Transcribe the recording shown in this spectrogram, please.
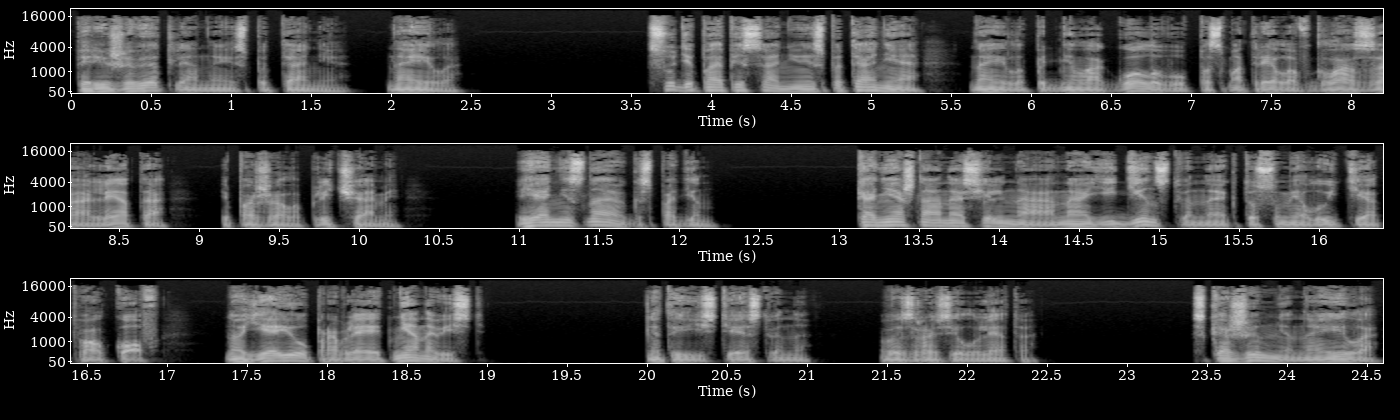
Переживет ли она испытание, Наила? Судя по описанию испытания, Наила подняла голову, посмотрела в глаза Лета и пожала плечами. Я не знаю, господин. Конечно, она сильна, она единственная, кто сумел уйти от волков — но ею управляет ненависть. Это естественно, возразил Лето. Скажи мне, Наила,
